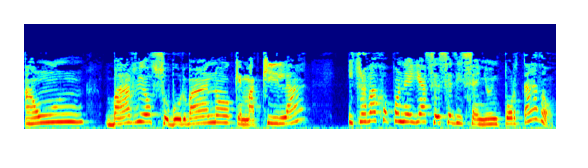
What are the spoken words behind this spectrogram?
a un barrio suburbano que maquila y trabajo con ellas ese diseño importado.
